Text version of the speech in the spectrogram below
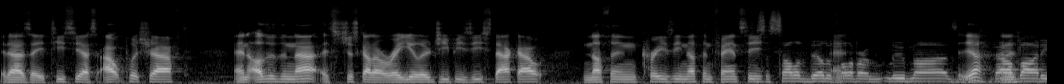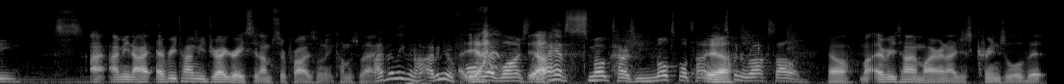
It has a TCS output shaft. And other than that, it's just got a regular GPZ stack out. Nothing crazy, nothing fancy. It's a solid build with And- all of our lube mods, and Yeah, valve it- body. I, I mean, I, every time you drag race it, I'm surprised when it comes back. I've been leaving. I've been doing full Yeah, rev launch. Like, yeah. I have smoked tires multiple times. Yeah. It's been rock solid. Oh, my, every time Myra and I just cringe a little bit.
